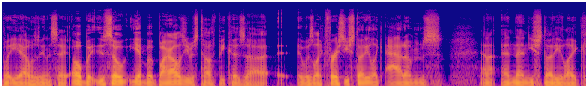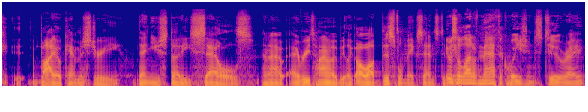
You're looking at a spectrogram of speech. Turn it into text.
but yeah, I was gonna say. Oh, but so yeah, but biology was tough because uh, it was like first you study like atoms, and and then you study like biochemistry. Then you study cells, and I every time I would be like, oh, well, this will make sense to It me. It was a lot of math equations too, right?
